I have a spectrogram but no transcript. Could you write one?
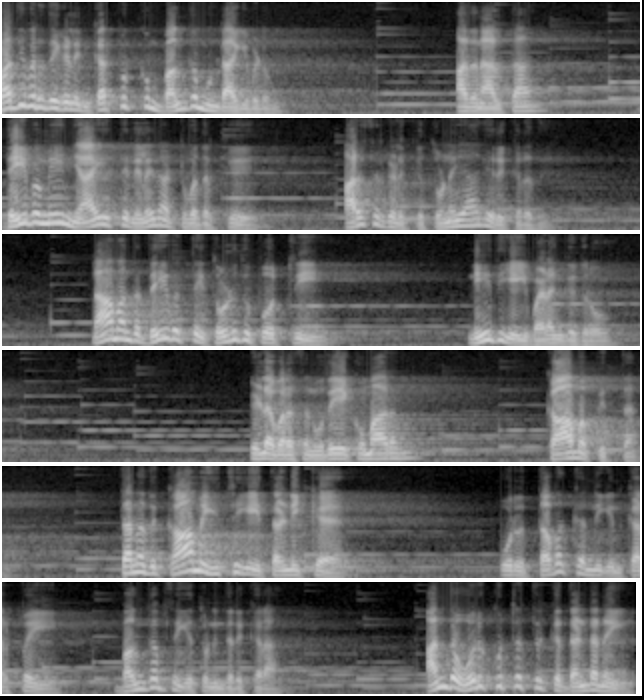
பதிவிரதைகளின் கற்புக்கும் பங்கம் உண்டாகிவிடும். அதனால்தான் தெய்வமே நியாயத்தை நிலைநாட்டுவதற்கு அரசர்களுக்கு துணையாக இருக்கிறது. நாம் அந்த தெய்வத்தை தொழுது போற்றி நீதியை வழங்குகிறோம். இளவரசன் உதயகுமாரன் காமபித்தன். தனது காம இச்சையை தணிக்க ஒரு தவக்கன்னியின் கற்பை பங்கம் செய்ய துணிந்திருக்கிறார். அந்த ஒரு குற்றத்திற்கு தண்டனை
